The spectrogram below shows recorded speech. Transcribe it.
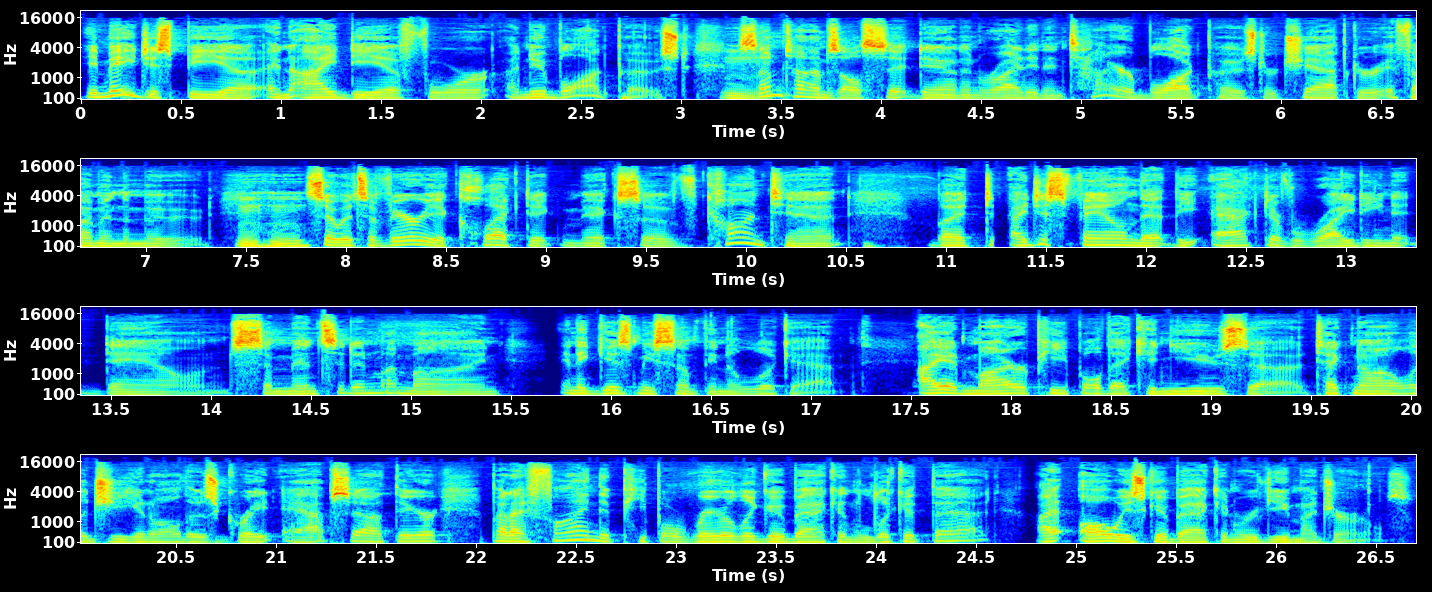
It may just be a, an idea for a new blog post. Hmm. Sometimes I'll sit down and write an entire blog post or chapter if I'm in the mood. Mm-hmm. So it's a very eclectic mix of content, but I just found that the act of writing it down cements it in my mind and it gives me something to look at. I admire people that can use uh, technology and all those great apps out there, but I find that people rarely go back and look at that. I always go back and review my journals.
